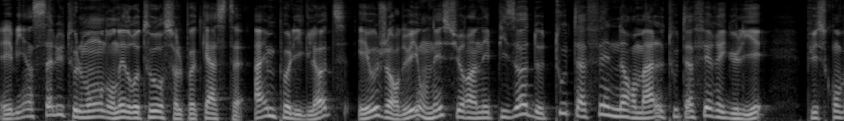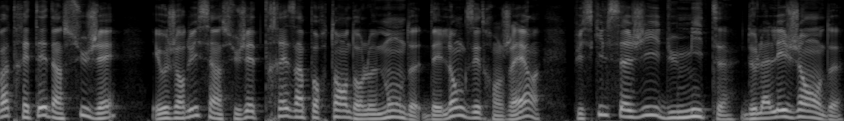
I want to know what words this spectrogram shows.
Eh bien salut tout le monde, on est de retour sur le podcast I'm Polyglot et aujourd'hui on est sur un épisode tout à fait normal, tout à fait régulier, puisqu'on va traiter d'un sujet, et aujourd'hui c'est un sujet très important dans le monde des langues étrangères, puisqu'il s'agit du mythe, de la légende,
